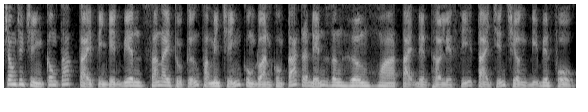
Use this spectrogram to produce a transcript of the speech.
Trong chương trình công tác tại tỉnh Điện Biên, sáng nay Thủ tướng Phạm Minh Chính cùng đoàn công tác đã đến dâng hương hoa tại đền thờ liệt sĩ tại chiến trường Điện Biên Phủ,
